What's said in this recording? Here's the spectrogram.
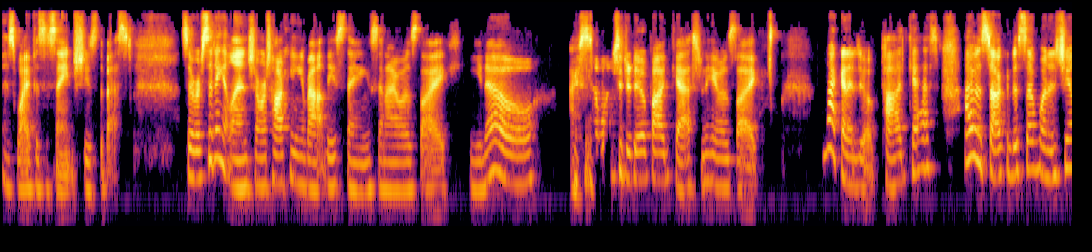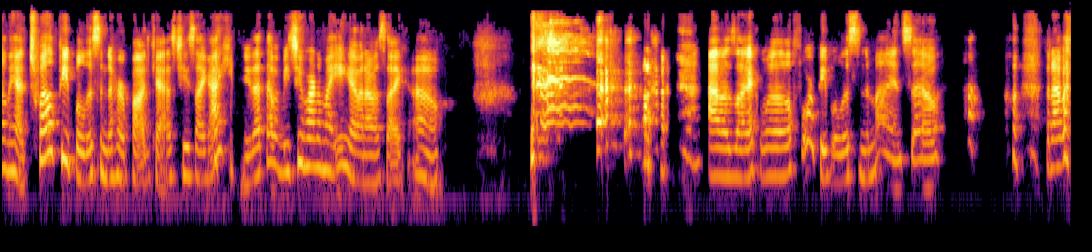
his wife is a saint. She's the best. So we're sitting at lunch and we're talking about these things. And I was like, you know, I mm-hmm. still want you to do a podcast. And he was like, I'm not going to do a podcast. I was talking to someone and she only had 12 people listen to her podcast. He's like, I can't do that. That would be too hard on my ego. And I was like, oh. I was like, well, four people listen to mine. So, but I was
